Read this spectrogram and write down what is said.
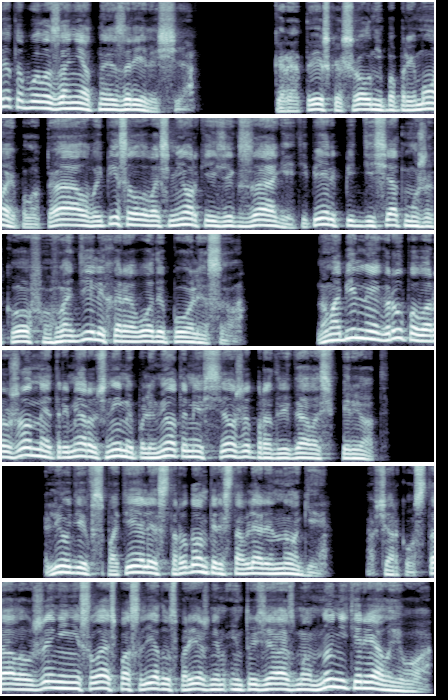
Это было занятное зрелище. Коротышка шел не по прямой, плутал, выписывал восьмерки и зигзаги. Теперь пятьдесят мужиков водили хороводы по лесу. Но мобильная группа, вооруженная тремя ручными пулеметами, все же продвигалась вперед. Люди вспотели, с трудом переставляли ноги. Овчарка устала, уже не неслась по следу с прежним энтузиазмом, но не теряла его.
